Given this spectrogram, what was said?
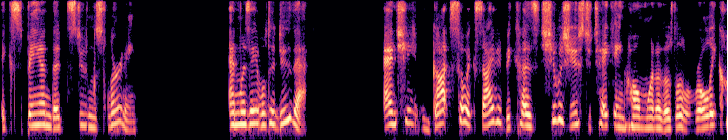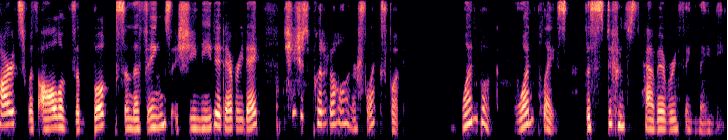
expand the students' learning and was able to do that. And she got so excited because she was used to taking home one of those little rolly carts with all of the books and the things that she needed every day. She just put it all in her flex book. One book, one place. The students have everything they need.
